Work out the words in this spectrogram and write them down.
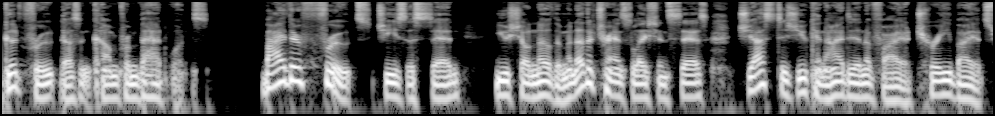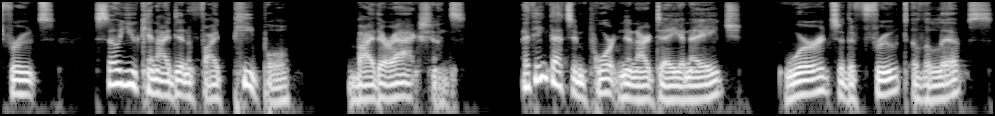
Good fruit doesn't come from bad ones. By their fruits, Jesus said, you shall know them. Another translation says, just as you can identify a tree by its fruits, so you can identify people by their actions. I think that's important in our day and age. Words are the fruit of the lips.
